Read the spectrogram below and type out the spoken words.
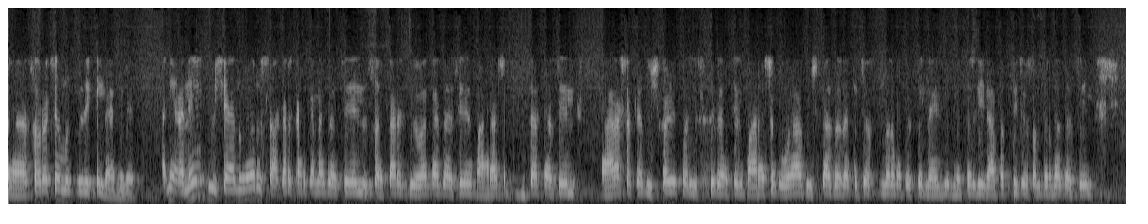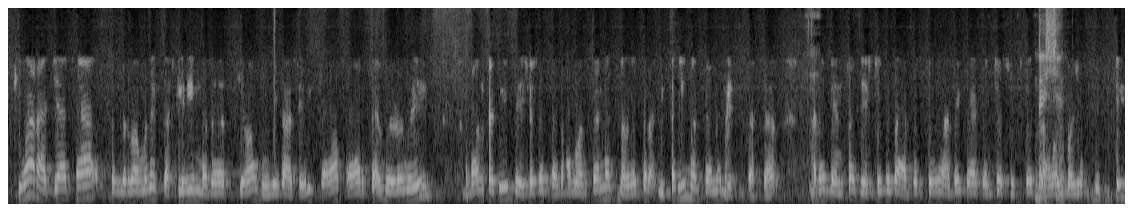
संरक्षण मंत्री देखील राहिलेले आहेत. आणि अनेक विषयांवर साखर कारखान्यात असेल सहकार विभागात असेल महाराष्ट्र हितात असेल महाराष्ट्रातल्या दुष्काळी परिस्थिती असेल महाराष्ट्रात ओळा दुष्काळ झाला त्याच्या संदर्भात असेल नैसर्गिक नैसर्गिक आपत्तीच्या संदर्भात असेल किंवा राज्याच्या संदर्भामध्ये कसलीही मदत किंवा भूमिका असेल तेव्हा पवार साहेब वेळोवेळी सर्वांसाठी देशाच्या प्रधानमंत्र्यांनाच नव्हे तर इतरही मंत्र्यांना भेटत असतात. आणि त्यांचा ज्येष्ठतेचा आदर ठेवून अनेक वेळा त्यांच्या सूचनेची निश्चित. अंमलबजावणी देखील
